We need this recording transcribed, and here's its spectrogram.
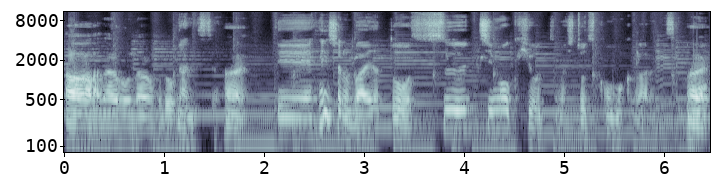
ああ、なるほど、なるほど。なんですよ。はい。で、弊社の場合だと数値目標っていうのは一つ項目があるんですけど、はい。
